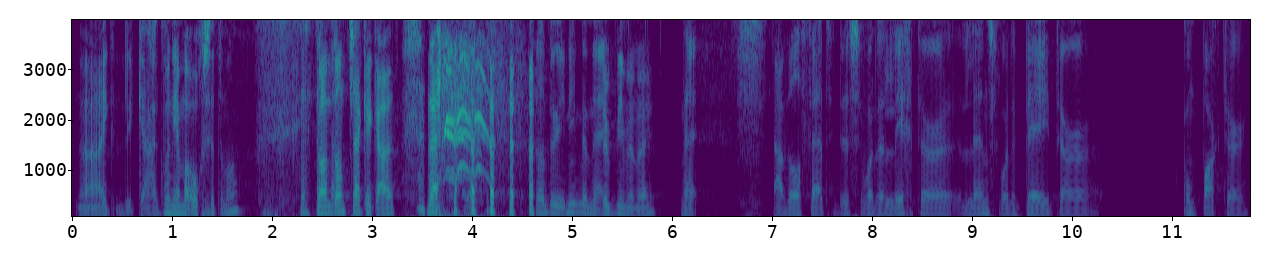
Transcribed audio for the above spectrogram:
Nou, ik, ik, ik wil niet aan mijn ogen zitten, man. Dan, dan check ik uit. Dan doe je niet meer mee. Doe ik niet meer mee. Ja, wel vet. Dus ze worden lichter, lens worden beter, compacter.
